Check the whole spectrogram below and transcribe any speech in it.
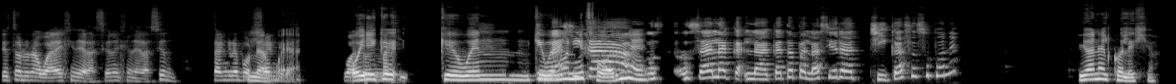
Esto era una weá de generación en generación. Sangre por La sangre. Oye, qué, mágico. qué buen, qué buen Mágica, uniforme. O, o sea, la, la Cata Palacio era chica, se supone. Iba en el colegio.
